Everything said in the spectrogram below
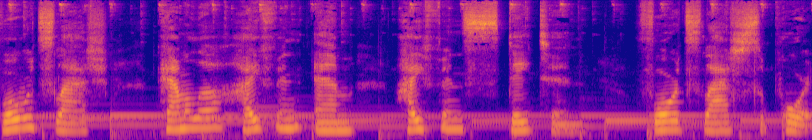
forward slash Pamela hyphen M hyphen Staten forward slash support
